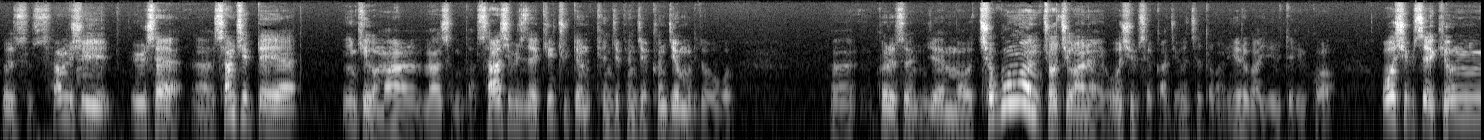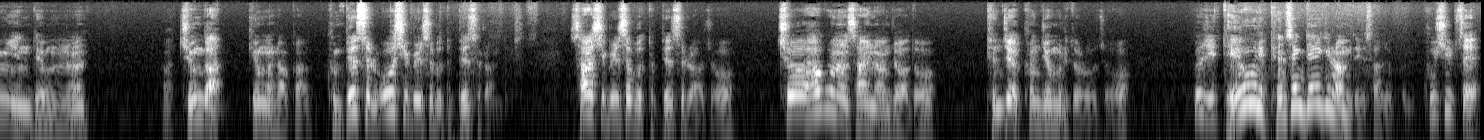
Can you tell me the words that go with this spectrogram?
그래서 31세, 30대에 인기가 많, 많습니다. 41세 기축 때는 편제 편제 큰 재물이도 오고, 어, 그래서 이제 뭐 처궁은 좋지가 않아요. 50세까지 어쨌든 여러 가지 일들이 있고, 50세 경인 대우는 어, 정관, 경을학관, 큰 벼슬 51세부터 벼슬을 한대. 41세부터 벼슬을 하죠. 처하고는 사이는 안 좋아도 편제 큰 재물이 들어오죠. 그래서 이 대운이 평생 되기를 합니다. 이 사주분. 90세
